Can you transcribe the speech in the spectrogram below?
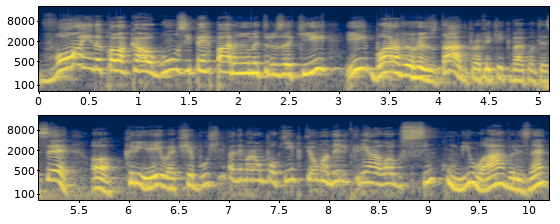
vou ainda colocar alguns hiperparâmetros aqui e bora ver o resultado para ver o que, que vai acontecer. Ó, criei o XGBoost, ele vai demorar um pouquinho porque eu mandei ele criar logo 5 mil árvores, né?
